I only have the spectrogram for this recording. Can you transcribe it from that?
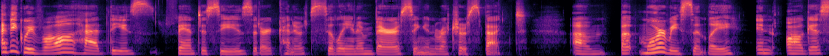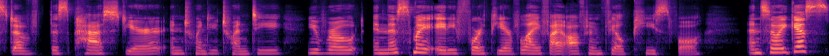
I think we've all had these fantasies that are kind of silly and embarrassing in retrospect. Um, but more recently, in August of this past year, in 2020, you wrote, In this, my 84th year of life, I often feel peaceful. And so I guess,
